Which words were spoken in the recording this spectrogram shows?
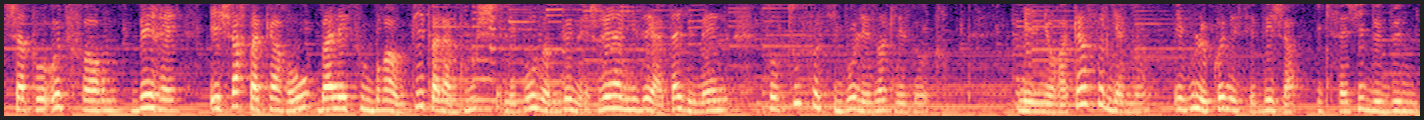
Chapeau haute forme, béret, écharpe à carreaux, balai sous le bras ou pipe à la bouche, les bons hommes de neige réalisés à taille humaine sont tous aussi beaux les uns que les autres. Mais il n'y aura qu'un seul gagnant, et vous le connaissez déjà, il s'agit de Denis.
